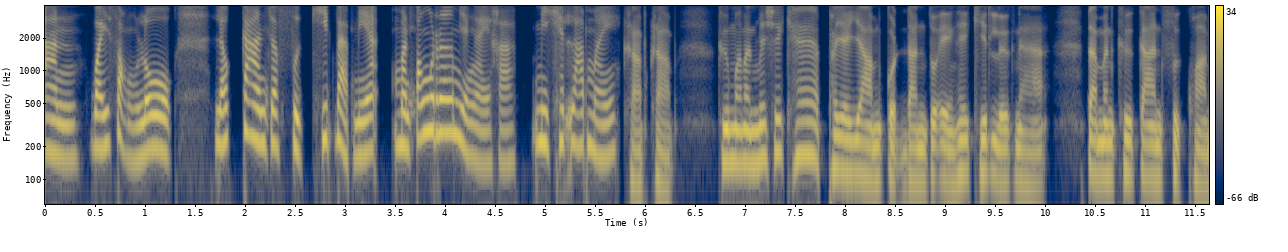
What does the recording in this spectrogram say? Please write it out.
อันไว้สองโลก แล้วการจะฝึกคิดแบบเนี้ยมันต้องเริ่มยังไงคะ มีเคล็ดลับไหม ครับครับคือมันมันไม่ใช่แค่พยายามกดดันตัวเองให้คิดลึกนะฮะแต่มันคือการฝึกความ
